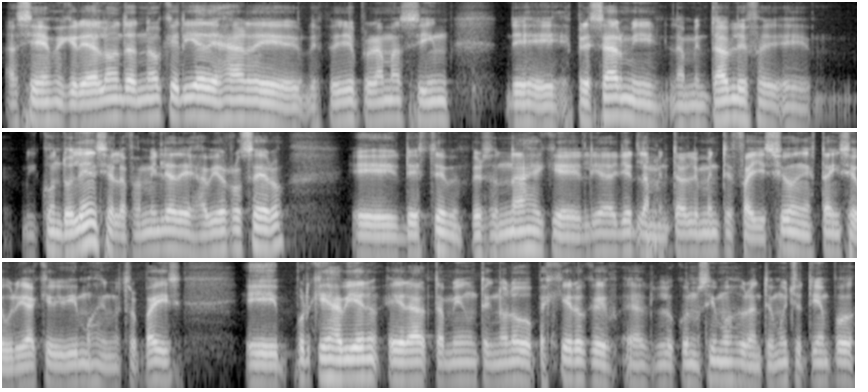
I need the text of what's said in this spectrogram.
Así es, mi querida Londra. No quería dejar de despedir el programa sin de expresar mi lamentable eh, mi condolencia a la familia de Javier Rosero, eh, de este personaje que el día de ayer lamentablemente falleció en esta inseguridad que vivimos en nuestro país. eh, porque Javier era también un tecnólogo pesquero que eh, lo conocimos durante mucho tiempo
